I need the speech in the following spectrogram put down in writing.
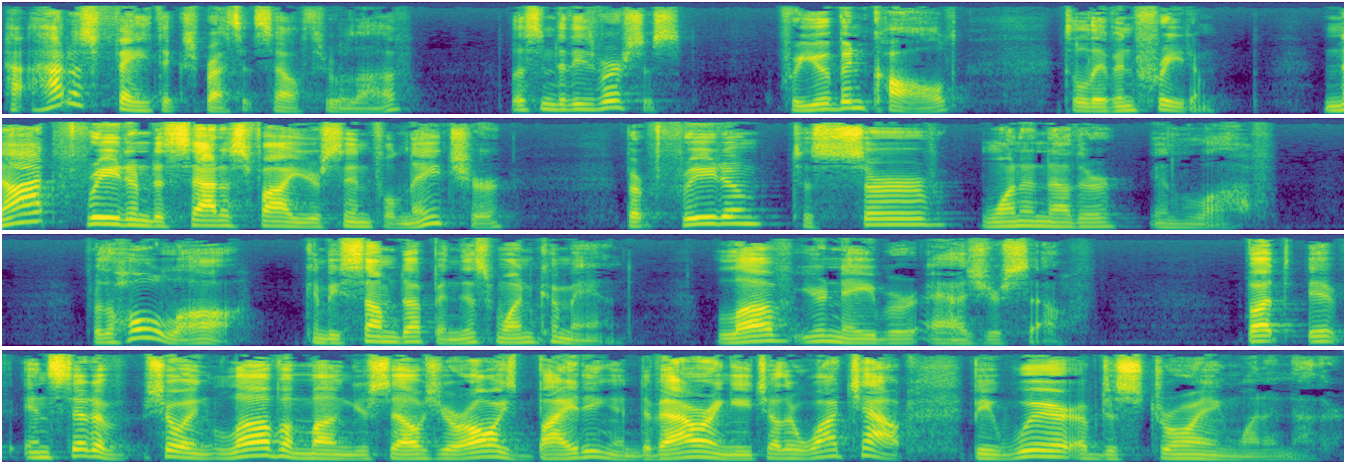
How, does faith express itself through love? Listen to these verses. For you have been called to live in freedom. Not freedom to satisfy your sinful nature, but freedom to serve one another in love. For the whole law can be summed up in this one command love your neighbor as yourself. But if instead of showing love among yourselves, you're always biting and devouring each other, watch out. Beware of destroying one another.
